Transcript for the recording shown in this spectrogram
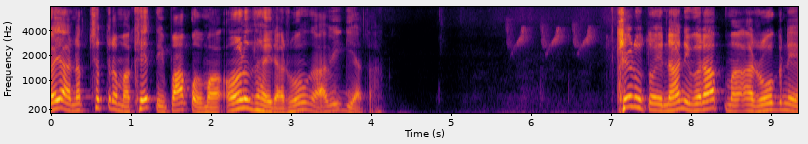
ગયા નક્ષત્રમાં ખેતી પાકોમાં અણધાર્યા રોગ આવી ગયા હતા. ખેડૂતોએ નાની વરાપમાં આ રોગને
